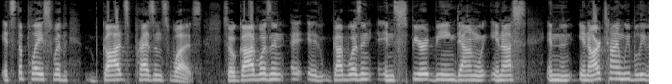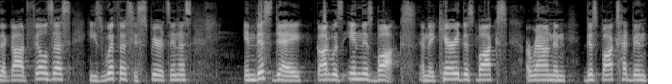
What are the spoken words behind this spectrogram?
It's the place where God's presence was. So God wasn't, eh, eh, God wasn't in spirit being down in us. In, in our time, we believe that God fills us. He's with us. His Spirit's in us in this day, God was in this box, and they carried this box around, and this box had been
